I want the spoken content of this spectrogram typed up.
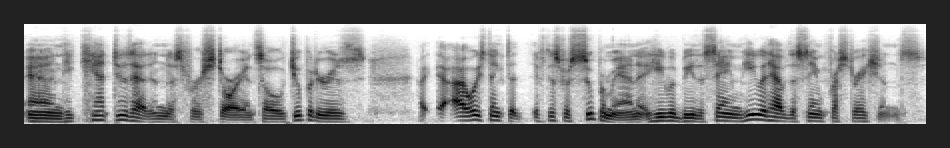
and he can't do that in this first story. And so Jupiter is. I, I always think that if this was Superman, he would be the same. He would have the same frustrations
